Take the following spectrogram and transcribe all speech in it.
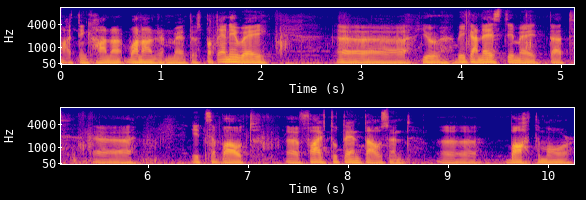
I think 100, 100 meters. But anyway, uh, you, we can estimate that uh, it's about uh, five to 10,000 uh, baht more.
